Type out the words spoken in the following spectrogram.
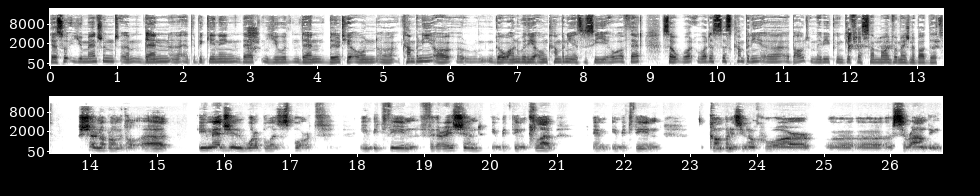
Yeah, so you mentioned um, then uh, at the beginning that you would then build your own uh, company or uh, go on with your own company as a CEO of that. So what what is this company uh, about? Maybe you can give us some more information about that. Sure, no problem at all. Uh, imagine water polo as a sport in between federation, in between club, in, in between companies, you know, who are uh, surrounding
